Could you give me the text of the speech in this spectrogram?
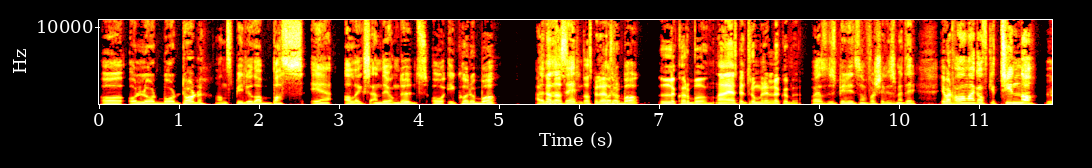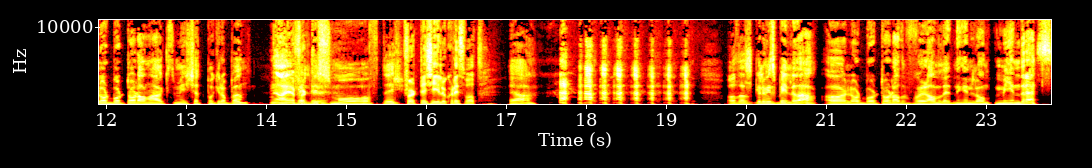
Og, og lord Bård Tord Han spiller jo da bass i Alex and The Young Dudes og i Korobo. Er det det ja, det heter? da spiller jeg Corbeau. Le Corbeau. Nei, jeg spiller trommer i Le Corbeau. Og jeg du spiller litt sånn forskjellige som heter. I hvert fall Han er ganske tynn, da. Lord Bortord, han har jo ikke så mye kjøtt på kroppen. Nei, jeg er Veldig små hofter. 40 kilo klissvåt. Ja. og så skulle vi spille, da. Og lord Bård Tord hadde for anledningen lånt min dress.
